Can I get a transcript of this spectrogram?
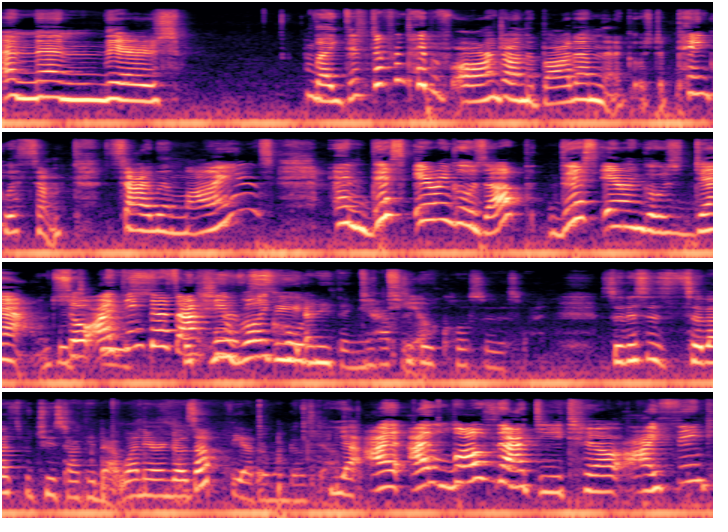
and then there's like this different type of orange on the bottom. Then it goes to pink with some silent lines. And this earring goes up, this earring goes down. so I think that's actually really see cool. anything. You have to go closer this way. So this is so that's what she was talking about. One earring goes up, the other one goes down. Yeah, I, I love that detail. I think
